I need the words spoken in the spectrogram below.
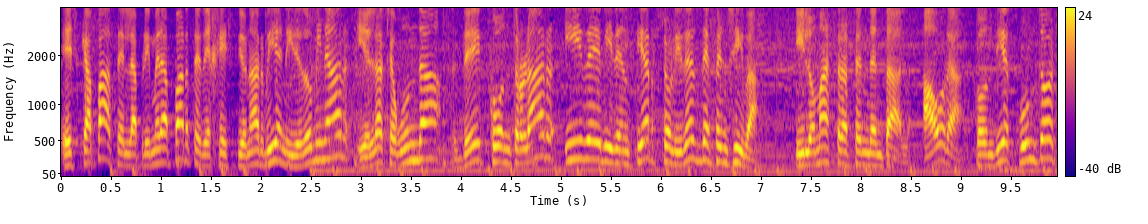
es capaz en la primera parte de gestionar bien y de dominar y en la segunda de controlar y de evidenciar solidez defensiva. Y lo más trascendental, ahora con 10 puntos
